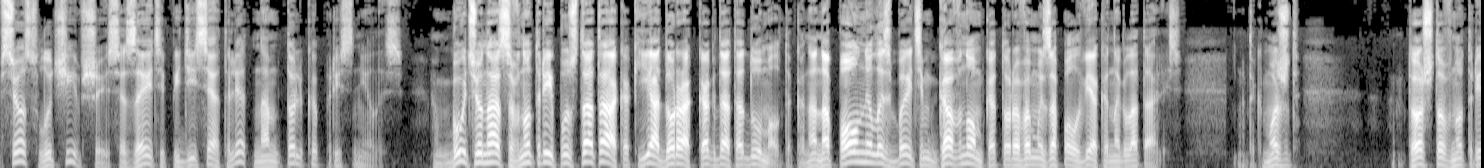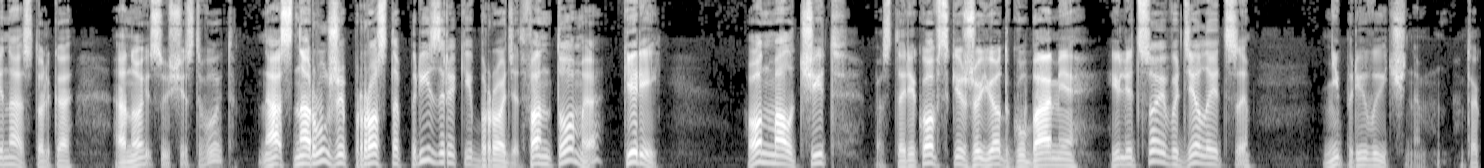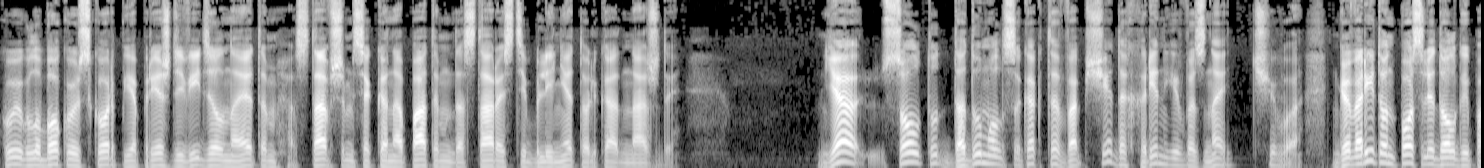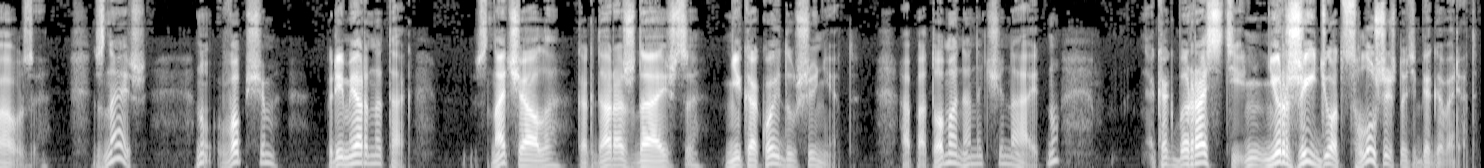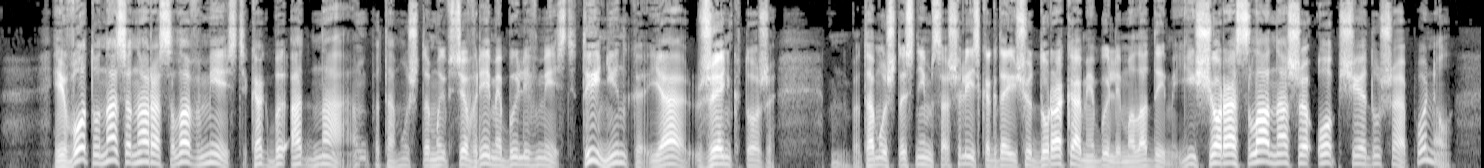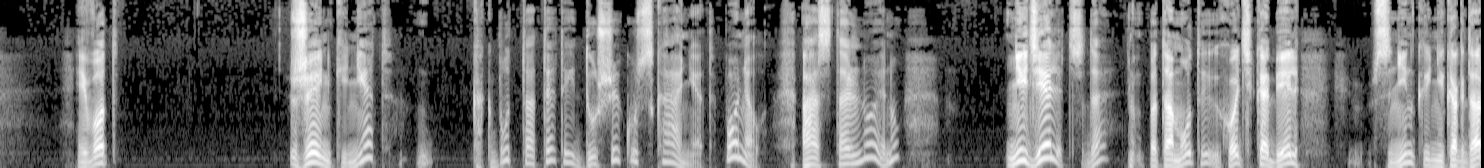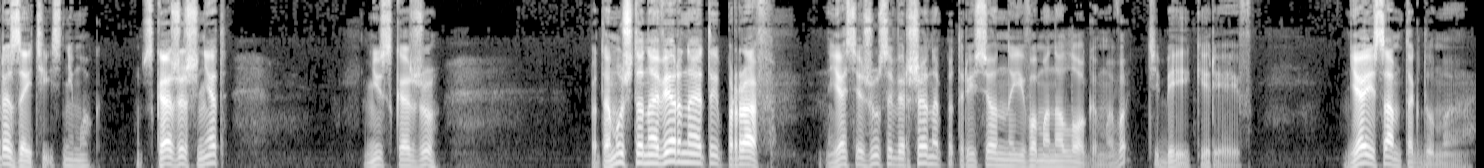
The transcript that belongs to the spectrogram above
все случившееся за эти 50 лет нам только приснилось. Будь у нас внутри пустота, как я, дурак, когда-то думал, так она наполнилась бы этим говном, которого мы за полвека наглотались. Так может, то, что внутри нас, только оно и существует? А снаружи просто призраки бродят, фантомы, а, Кирей? Он молчит, по-стариковски жует губами, и лицо его делается непривычным. Такую глубокую скорбь я прежде видел на этом оставшемся конопатым до старости блине только однажды. Я, Сол, тут додумался как-то вообще, да хрен его знает чего. Говорит он после долгой паузы. Знаешь, ну, в общем, примерно так. Сначала, когда рождаешься, никакой души нет. А потом она начинает, ну, как бы расти. Не ржи, идет, слушай, что тебе говорят. И вот у нас она росла вместе, как бы одна, потому что мы все время были вместе. Ты, Нинка, я, Женька тоже. Потому что с ним сошлись, когда еще дураками были молодыми. Еще росла наша общая душа, понял? И вот Женьки нет, как будто от этой души куска нет, понял? А остальное, ну, не делится, да? Потому ты, хоть кобель, с Нинкой никогда разойтись не мог. Скажешь нет? Не скажу. Потому что, наверное, ты прав. Я сижу совершенно потрясенный его монологом. И вот тебе и Киреев. Я и сам так думаю.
